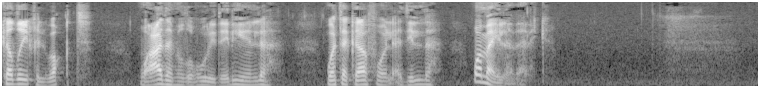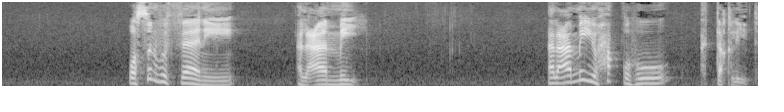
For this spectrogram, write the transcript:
كضيق الوقت وعدم ظهور دليل له وتكافؤ الأدلة وما إلى ذلك. والصنف الثاني العامي. العامي حقه التقليد.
